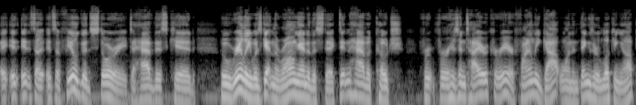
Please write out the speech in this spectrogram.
it, it's a it's a feel good story to have this kid who really was getting the wrong end of the stick, didn't have a coach for, for his entire career, finally got one, and things are looking up.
